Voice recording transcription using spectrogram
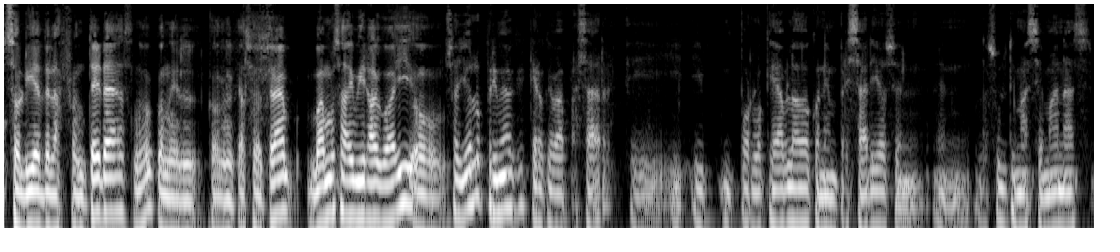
solidez de las fronteras, ¿no? Con el, con el caso de Trump. ¿Vamos a vivir algo ahí? O... o sea, yo lo primero que creo que va a pasar, y, por lo que he hablado con empresarios en, en, las últimas semanas,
